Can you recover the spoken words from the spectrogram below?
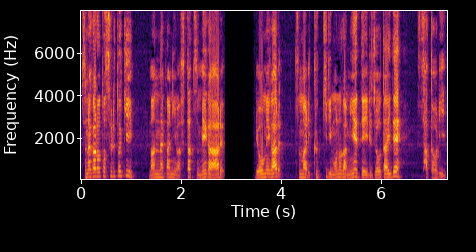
繋がろうとするとき、真ん中には2つ目がある。両目がある。つまりくっきり物が見えている状態で、悟り。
